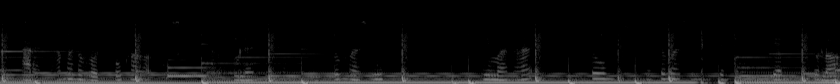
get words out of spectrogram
Karena menurutku kalau sekitar bulan Desember itu masih gimana itu musimnya itu masih musim penghujan gitu loh.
